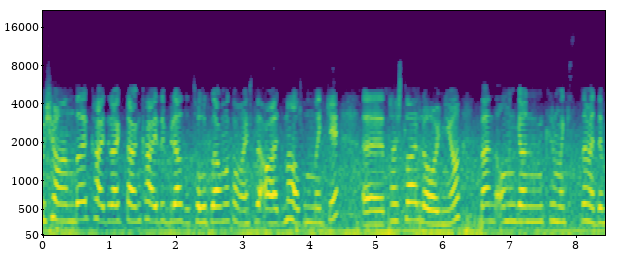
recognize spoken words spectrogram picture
O şu anda kaydıraktan kaydı. Biraz da soluklanmak amaçlı ağacın altındaki e, taşlarla oynuyor. Ben de onun gönlünü kırmak istemedim.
